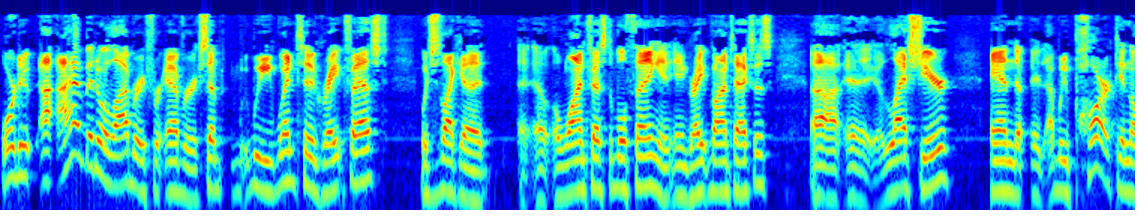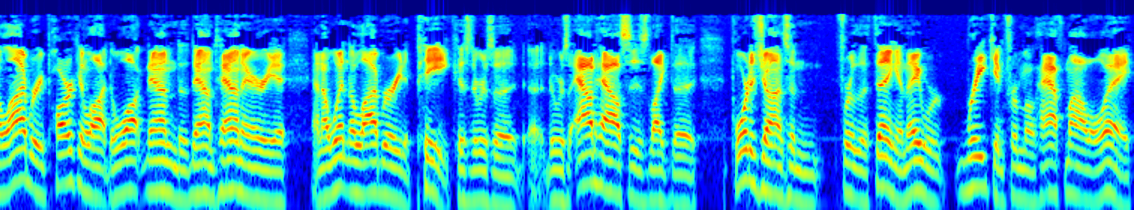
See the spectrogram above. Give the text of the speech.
Or do I, I have been to a library forever, except we went to Grape Fest, which is like a a, a wine festival thing in, in Grapevine, Texas, uh, uh, last year. And uh, we parked in the library parking lot to walk down to the downtown area, and I went in the library to pee because there was a uh, there was outhouses like the Porta Johnson for the thing, and they were reeking from a half mile away.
